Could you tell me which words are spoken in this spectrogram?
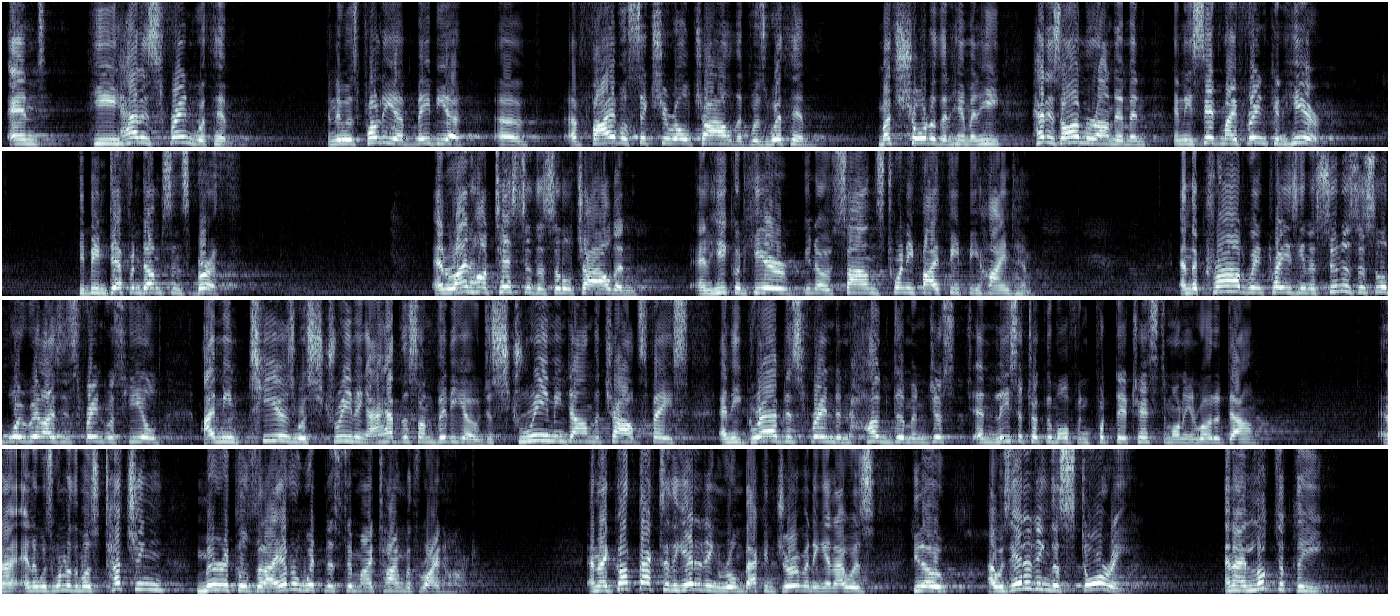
And he had his friend with him. And there was probably a, maybe a, a, a five or six year old child that was with him, much shorter than him. And he had his arm around him and, and he said, My friend can hear. He'd been deaf and dumb since birth. And Reinhard tested this little child and and he could hear, you know, sounds 25 feet behind him. And the crowd went crazy. And as soon as this little boy realized his friend was healed, I mean, tears were streaming. I have this on video, just streaming down the child's face. And he grabbed his friend and hugged him, and just, and Lisa took them off and put their testimony and wrote it down. And, I, and it was one of the most touching miracles that I ever witnessed in my time with Reinhard. And I got back to the editing room back in Germany, and I was you know, I was editing the story and I looked at the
